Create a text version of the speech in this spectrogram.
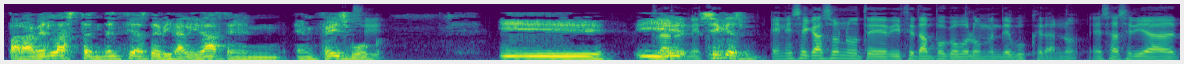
para ver las tendencias de viralidad en, en Facebook. Y, en, ese, que en ese caso no te dice tampoco volumen de búsqueda, ¿no? Esa sería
